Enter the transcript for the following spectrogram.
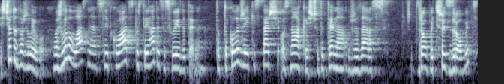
Що тут важливо? Важливо, власне, слідкувати, спостерігати за своєю дитиною. Тобто, коли вже якісь перші ознаки, що дитина вже зараз зробить щось зробить,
